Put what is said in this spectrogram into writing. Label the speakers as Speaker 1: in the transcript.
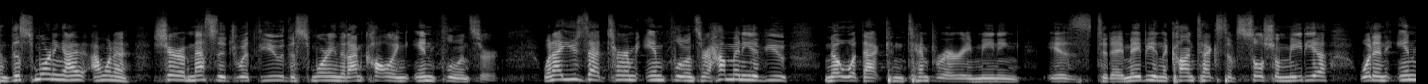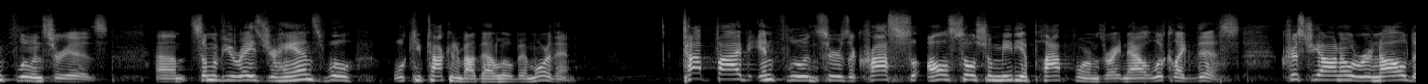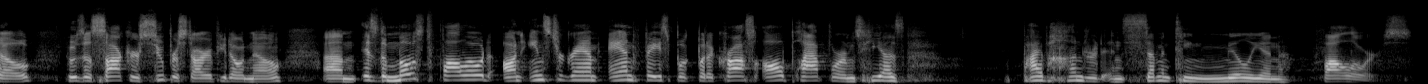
Speaker 1: this morning I, I want to share a message with you this morning that I'm calling influencer. When I use that term influencer, how many of you know what that contemporary meaning is today? Maybe in the context of social media, what an influencer is. Um, some of you raised your hands. We'll, we'll keep talking about that a little bit more then. Top five influencers across all social media platforms right now look like this Cristiano Ronaldo, who's a soccer superstar, if you don't know, um, is the most followed on Instagram and Facebook, but across all platforms, he has 517 million followers.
